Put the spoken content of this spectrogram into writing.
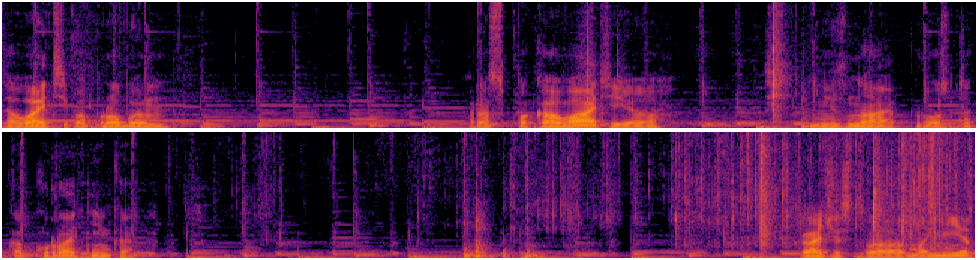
Давайте попробуем распаковать ее. Не знаю, просто аккуратненько. Качество монет,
